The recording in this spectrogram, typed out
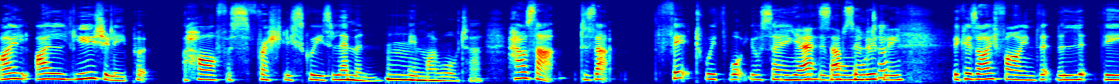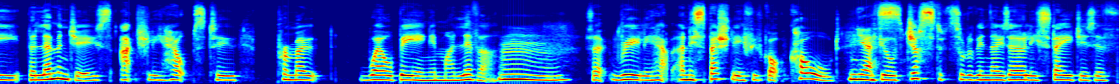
I, I'll usually put half a freshly squeezed lemon in my water. How's that? Does that fit with what you're saying? with yes, the warm water? absolutely. Because I find that the the the lemon juice actually helps to promote well-being in my liver. Mm. So it really helps, and especially if you've got cold. Yes. If you're just sort of in those early stages of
